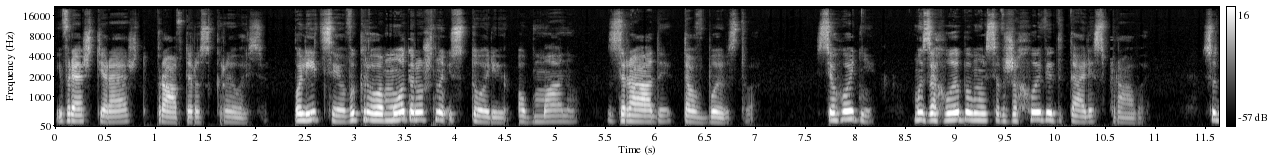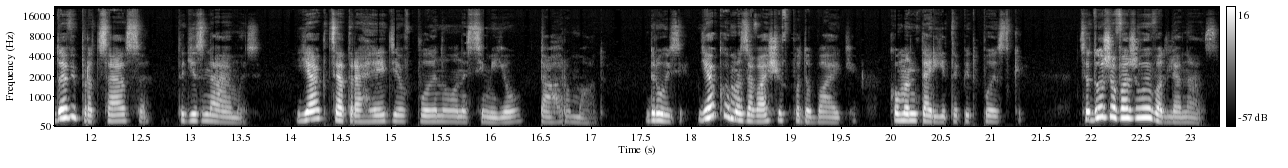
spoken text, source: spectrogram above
і, врешті-решт, правда розкрилася. Поліція викрила моторошну історію обману, зради та вбивства. Сьогодні ми заглибимося в жахливі деталі справи, судові процеси та дізнаємось, як ця трагедія вплинула на сім'ю та громаду. Друзі, дякуємо за ваші вподобайки, коментарі та підписки. Це дуже важливо для нас.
